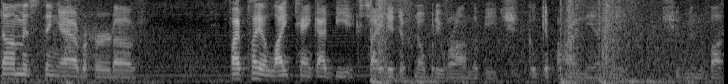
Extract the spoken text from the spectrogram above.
Dumbest thing I ever heard of. If I play a light tank, I'd be excited if nobody were on the beach. Go get behind the enemy, shoot him in the butt.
